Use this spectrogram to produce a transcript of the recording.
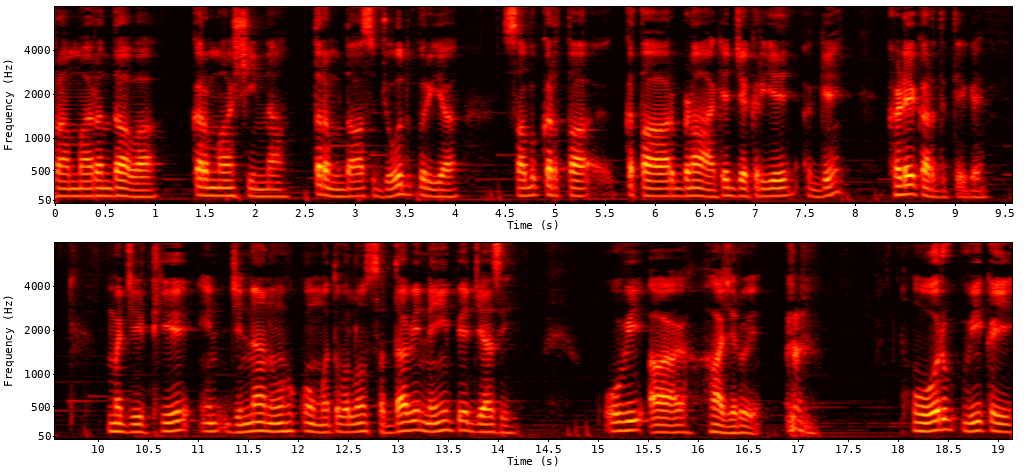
ਰਾਮਾ ਰੰਧਾਵਾ ਕਰਮਾਸ਼ੀਨਾ ਧਰਮਦਾਸ ਜੋਧਪੁਰੀਆ, ਸਭ ਕਰਤਾ ਕਤਾਰ ਬਣਾ ਕੇ ਜ਼ਕਰੀਏ ਅੱਗੇ ਖੜੇ ਕਰ ਦਿੱਤੇ ਗਏ। ਮਜੀਠੀਏ ਇਨ ਜਿਨ੍ਹਾਂ ਨੂੰ ਹਕੂਮਤ ਵੱਲੋਂ ਸੱਦਾ ਵੀ ਨਹੀਂ ਭੇਜਿਆ ਸੀ, ਉਹ ਵੀ ਆ ਹਾਜ਼ਰ ਹੋਏ। ਹੋਰ ਵੀ ਕਈ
